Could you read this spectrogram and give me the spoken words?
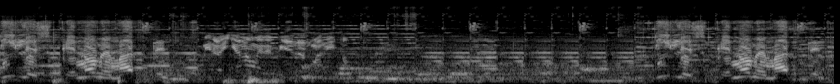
Diles que no me maten. Mira, ya no me defiendas, manito. Diles que no me maten.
